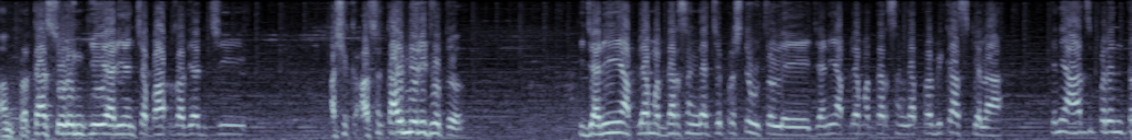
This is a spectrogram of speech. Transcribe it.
आणि प्रकाश सोळंकी आणि यांच्या बापजाद्यांची अशी असं काय मेरिट होतं? की ज्यांनी आपल्या मतदारसंघाचे प्रश्न उचलले ज्यांनी आपल्या मतदारसंघाचा विकास केला त्यांनी आजपर्यंत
